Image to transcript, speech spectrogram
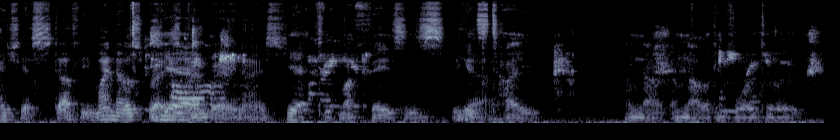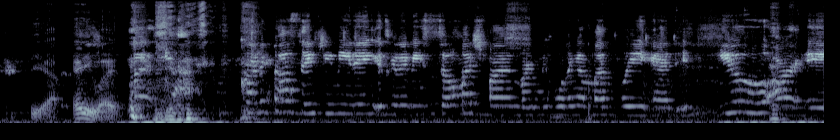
I just get stuffy. My nose spread Yeah. has been very nice. Yeah, dude, my face is it gets tight. I'm not. I'm not looking forward to it. Yeah. Anyway. But yeah, Chronic Pal Safety Meeting is going to be so much fun. We're going to be holding it monthly, and if you are a,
